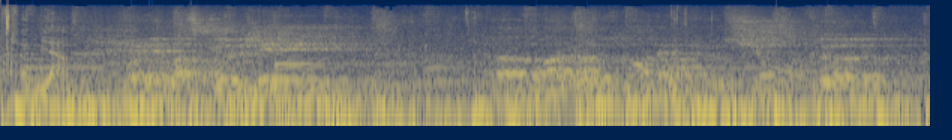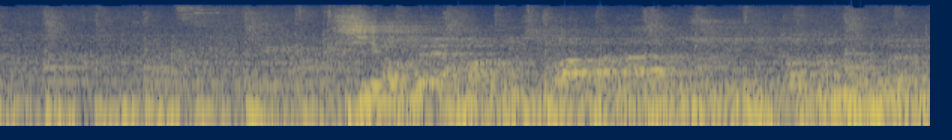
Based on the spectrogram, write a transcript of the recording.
Très bien. Vous voyez, parce que j'ai malheureusement si on devait prendre l'histoire banale de celui qui tombe amoureux,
